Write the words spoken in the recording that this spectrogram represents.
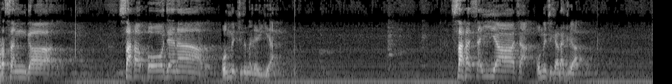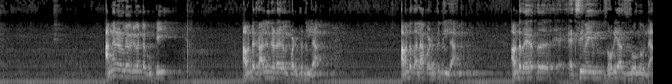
പ്രസംഗാത് സഹഭോജനാത് ഒന്നിച്ചിരുന്ന് കഴിക്കുക. സഹശയ്യാച ഒന്നിച്ച് കിടക്കുക. അങ്ങനെയുള്ള ഒരുവന്റെ കുട്ടി അവന്റെ കാലിന്റെ ഇടകൾ പഴുത്തിട്ടില്ല. അവന്റെ തല പഴുത്തിട്ടില്ല. അവന്റെ ദേഹത്ത് എക്സിമയും സോറിയാസിസും ഒന്നുമില്ല.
